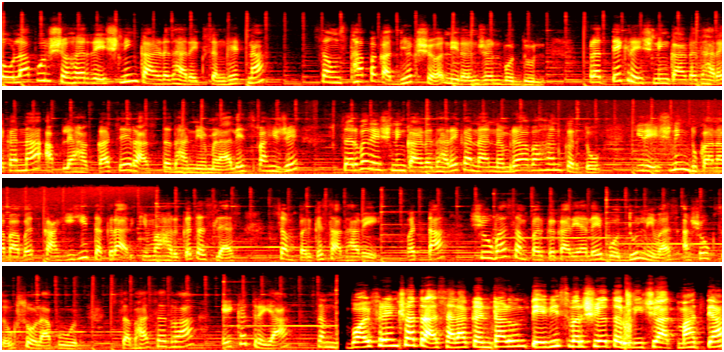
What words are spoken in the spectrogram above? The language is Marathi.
सोलापूर शहर रेशनिंग कार्डधारक संघटना संस्थापक अध्यक्ष निरंजन बोद्दुल. प्रत्येक रेशनिंग कार्डधारकांना आपल्या हक्काचे रास्त धान्य मिळालेच पाहिजे. सर्व रेशनिंग कार्डधारकांना नम्र आवाहन करतो की रेशनिंग दुकानाबाबत काहीही तक्रार किंवा हरकत असल्यास संपर्क साधावे. पत्ता शुभा संपर्क कार्यालय बोद्धुल निवास अशोक चौक सोलापूर. सभासद व्हा एकत्र या. बॉयफ्रेंडच्या त्रासाला कंटाळून तेवीस वर्षीय तरुणीची आत्महत्या.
